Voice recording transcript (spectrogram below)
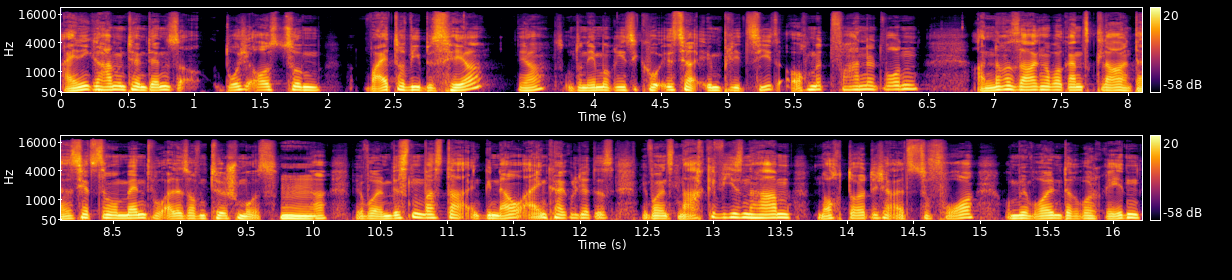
Einige haben eine Tendenz durchaus zum weiter wie bisher. Ja, das Unternehmerrisiko ist ja implizit auch mit verhandelt worden. Andere sagen aber ganz klar, das ist jetzt der Moment, wo alles auf den Tisch muss. Mhm. Ja, wir wollen wissen, was da genau einkalkuliert ist. Wir wollen es nachgewiesen haben, noch deutlicher als zuvor. Und wir wollen darüber reden,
